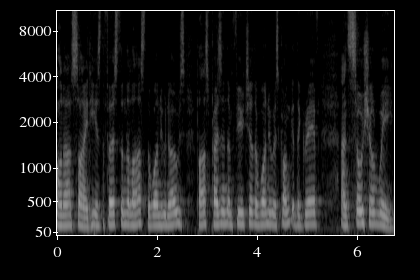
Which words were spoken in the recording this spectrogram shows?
on our side. He is the first and the last, the one who knows past, present, and future, the one who has conquered the grave, and so shall we.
